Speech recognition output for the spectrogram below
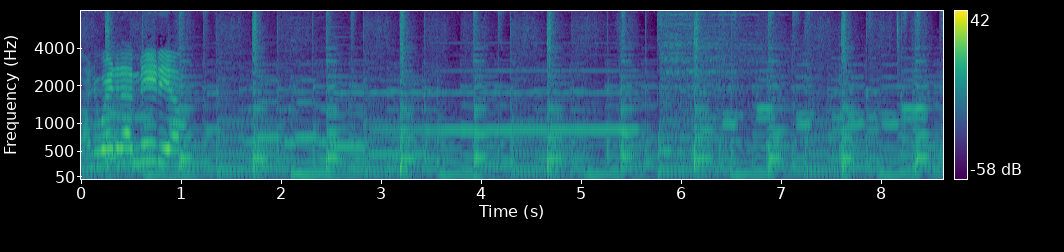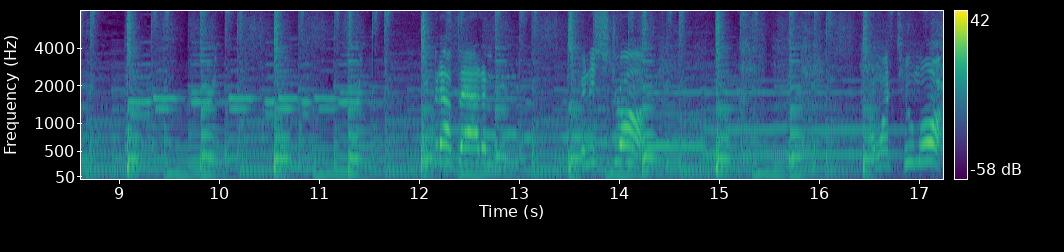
On your way to that medium. Keep it up, Adam. Finish strong. I want two more.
